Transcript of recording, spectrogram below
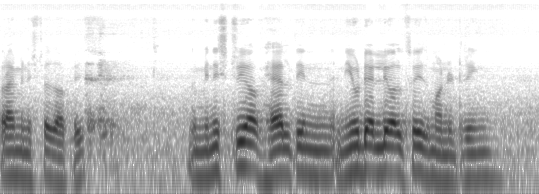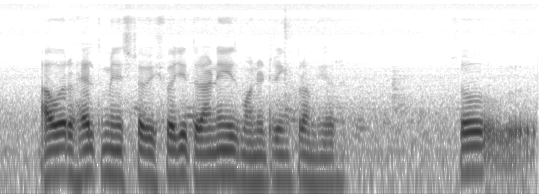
Prime Minister's office. The Ministry of Health in New Delhi also is monitoring. Our Health Minister Vishwajit Rane is monitoring from here. So,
